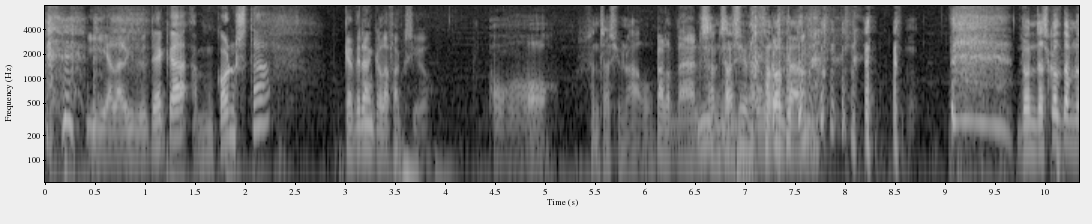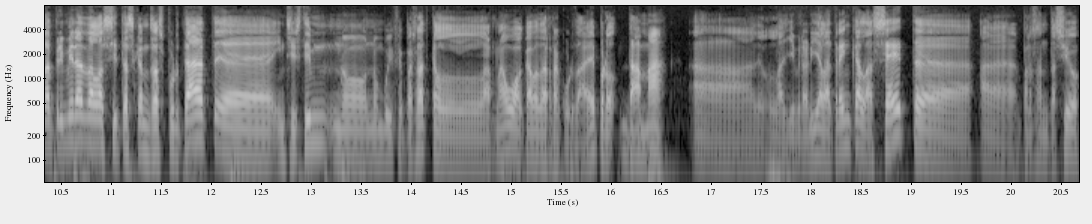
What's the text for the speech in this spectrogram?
I a la biblioteca em consta que tenen calefacció. Oh, sensacional. Per tant, Sensacional. escolta'm, Doncs escolta'm, la primera de les cites que ens has portat, eh, insistim, no, no em vull fer passat, que l'Arnau ho acaba de recordar, eh, però demà a la llibreria La Trenca, a les 7, eh, eh, presentació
